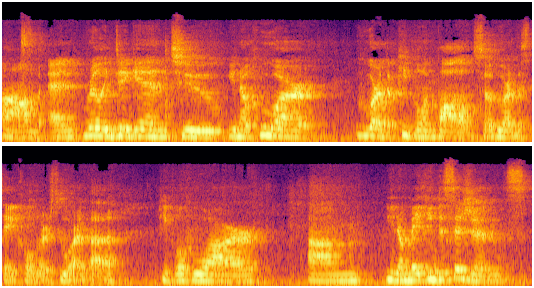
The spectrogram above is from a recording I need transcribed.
Um, and really dig into, you know, who are who are the people involved. So who are the stakeholders? Who are the people who are, um, you know, making decisions?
